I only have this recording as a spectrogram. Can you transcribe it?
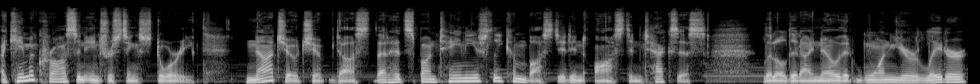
I came across an interesting story nacho chip dust that had spontaneously combusted in Austin, Texas. Little did I know that one year later,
